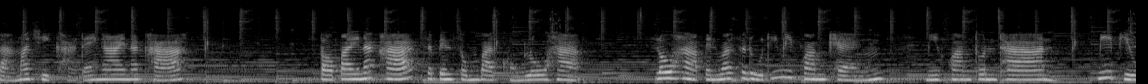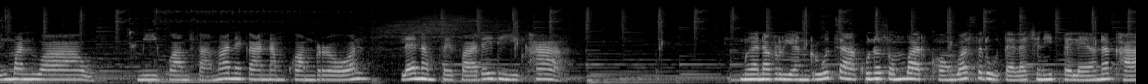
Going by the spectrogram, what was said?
สามารถฉีกขาดได้ง่ายนะคะ ต่อไปนะคะจะเป็นสมบัติของโลหะ โลหะเป็นวัสดุที่มีความแข็ง มีความทนทาน มีผิวมันวาว มีความสามารถในการนำความร้อน และนำไฟฟ้าได้ดีค่ะเมื่อนักเรียนรู้จักคุณสมบัติของวัสดุแต่ละชนิดไปแล้วนะคะ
